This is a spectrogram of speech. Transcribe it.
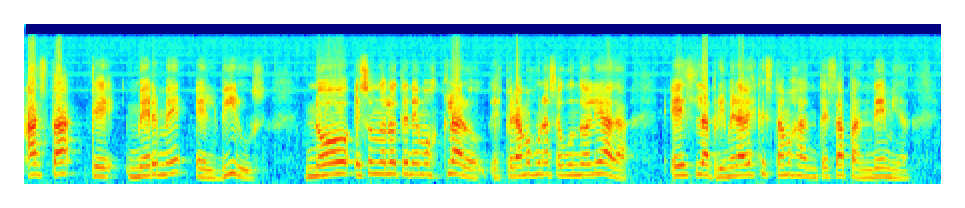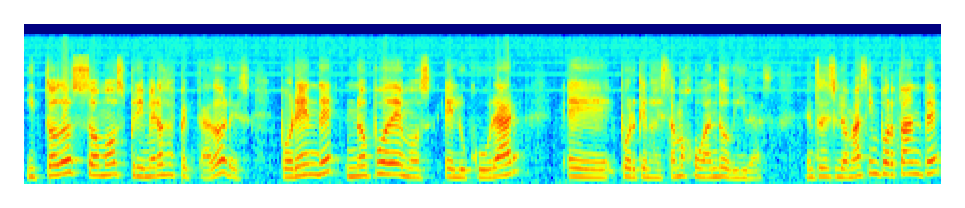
hasta que merme el virus. No, eso no lo tenemos claro. Esperamos una segunda oleada. Es la primera vez que estamos ante esa pandemia y todos somos primeros espectadores. Por ende, no podemos elucubrar eh, porque nos estamos jugando vidas. Entonces, lo más importante,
